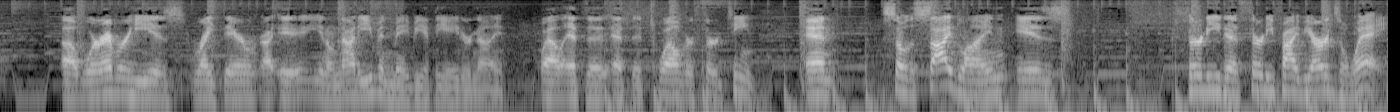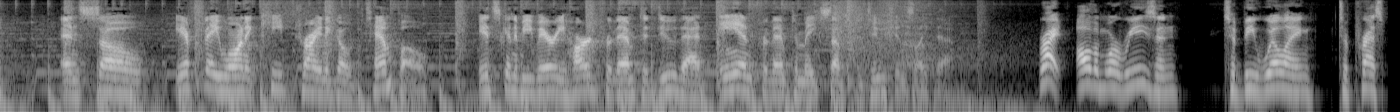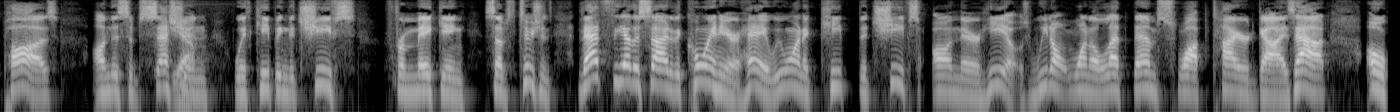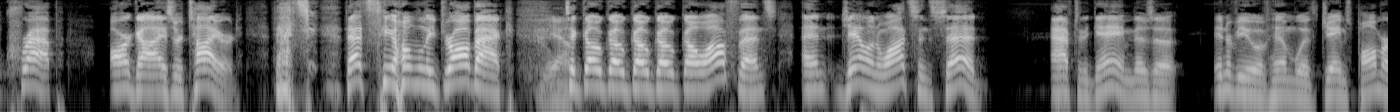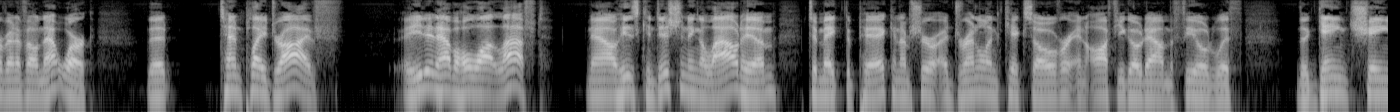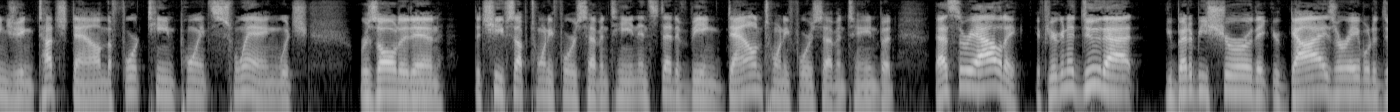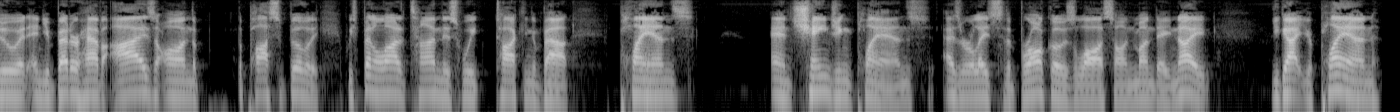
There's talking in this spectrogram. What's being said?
uh, wherever he is, right there. Uh, you know, not even maybe at the eight or nine. Well, at the at the twelve or thirteen, and so the sideline is thirty to thirty-five yards away. And so, if they want to keep trying to go tempo, it's going to be very hard for them to do that and for them to make substitutions like that. Right. All the more reason to be willing to press pause on this obsession yeah. with keeping the Chiefs from making substitutions. That's the other side of the coin here. Hey, we want to keep the Chiefs on their heels. We don't want to let them swap tired guys out. Oh, crap. Our guys are tired. That's that's the only drawback yeah. to go go go go go offense. And Jaylen Watson said after the game, there's a interview of him with James Palmer of NFL Network that ten play drive, he didn't have a whole lot left. Now his conditioning allowed him to make the pick, and I'm sure adrenaline kicks over, and off you go down the field with the game changing touchdown, the 14 point swing, which resulted in the Chiefs up 24 17 instead of being down 24 17. But that's the reality. If you're going to do that, You better be sure that your guys are able to do it, and you better have eyes on the, the possibility. We spent a lot of time this week talking about plans and changing plans as it relates to the Broncos' loss on Monday night. You got your plan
